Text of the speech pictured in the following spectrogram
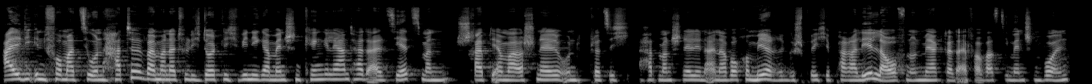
all die Informationen hatte, weil man natürlich deutlich weniger Menschen kennengelernt hat als jetzt. Man schreibt ja mal schnell und plötzlich hat man schnell in einer Woche mehrere Gespräche parallel laufen und merkt halt einfach, was die Menschen wollen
